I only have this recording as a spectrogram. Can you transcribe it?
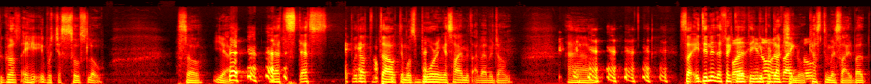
because it was just so slow. So yeah, that's that's without a doubt the most boring assignment I've ever done. Um, so it didn't affect But, anything you know, in production like or those- customer side, but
